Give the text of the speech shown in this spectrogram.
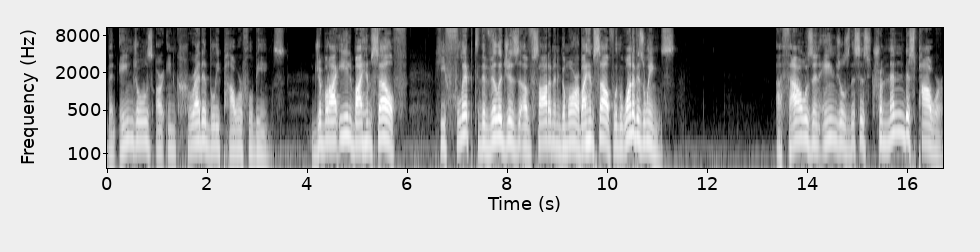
that angels are incredibly powerful beings. Jibra'il by himself, he flipped the villages of Sodom and Gomorrah by himself with one of his wings. A thousand angels, this is tremendous power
